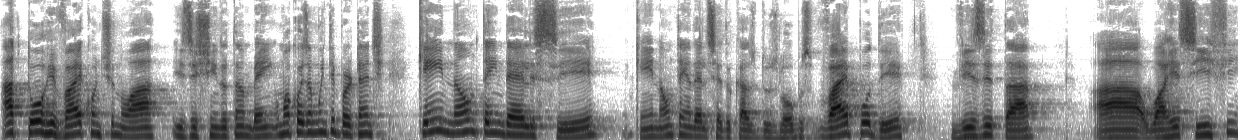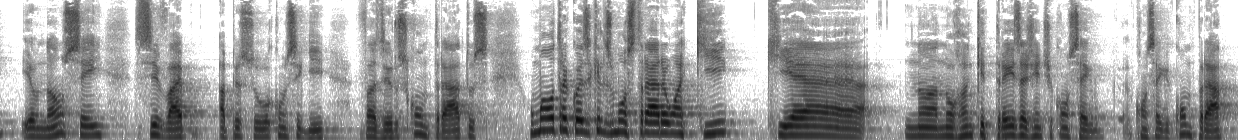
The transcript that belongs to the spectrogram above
A torre vai continuar existindo também. Uma coisa muito importante, quem não tem DLC, quem não tem a DLC do caso dos lobos, vai poder visitar a, o Arrecife. Eu não sei se vai a pessoa conseguir fazer os contratos. Uma outra coisa que eles mostraram aqui, que é no, no rank 3 a gente consegue, consegue comprar.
